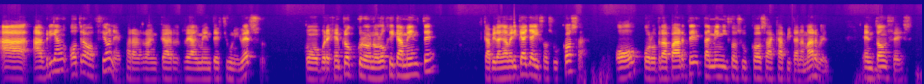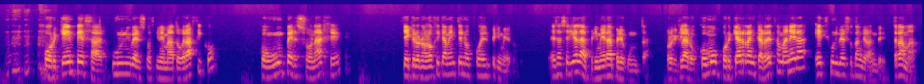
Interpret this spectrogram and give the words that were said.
Ah, habrían otras opciones para arrancar realmente este universo. Como por ejemplo, cronológicamente, Capitán América ya hizo sus cosas. O, por otra parte, también hizo sus cosas Capitana Marvel. Entonces, ¿por qué empezar un universo cinematográfico con un personaje que cronológicamente no fue el primero? Esa sería la primera pregunta. Porque claro, ¿cómo, ¿por qué arrancar de esta manera este universo tan grande? Trama.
